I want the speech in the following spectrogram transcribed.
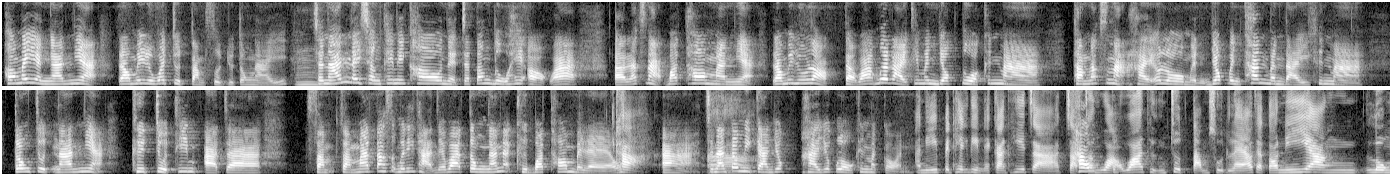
เพราะไม่อย่างนั้นเนี่ยเราไม่รู้ว่าจุดต่ำสุดอยู่ตรงไหนอืมฉะนั้นในเชิงเทคนิคอลเนี่ยจะต้องดูให้ออกว่าอ่า ลักษณะบอททอมมันเนี่ยเราไม่รู้หรอกแต่ว่าเมื่อไหร่ที่มันยกตัวขึ้นมาทำลักษณะไฮเอโลเหมือนยกเป็นขั้นบันไดขึ้นมา ตรงจุดนั้นเนี่ยคือจุดที่อาจจะสามสามารถตั้งสมมติฐานได้ว่าตรงนั้นน่ะคือบอททอมไปแล้วค่ะอ่าฉะนั้นอ่าต้องมีการยกไฮยกโลขึ้นมาก่อน อันนี้เป็นเทคนิคในการที่จะจับเข้าจังหวะว่าถึงจุดต่ำสุดแล้ว แต่ตอนนี้ยังลง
